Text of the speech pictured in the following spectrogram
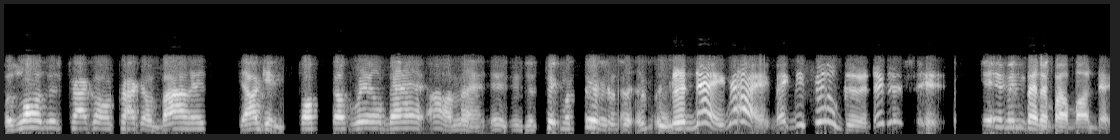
But as long as this cracker on cracker violence, y'all getting fucked up real bad. Oh man, it, it just pick my spirit. It's a, it's a good day, right? Make me feel good. Nigga, shit. Yeah, man. better about my day.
